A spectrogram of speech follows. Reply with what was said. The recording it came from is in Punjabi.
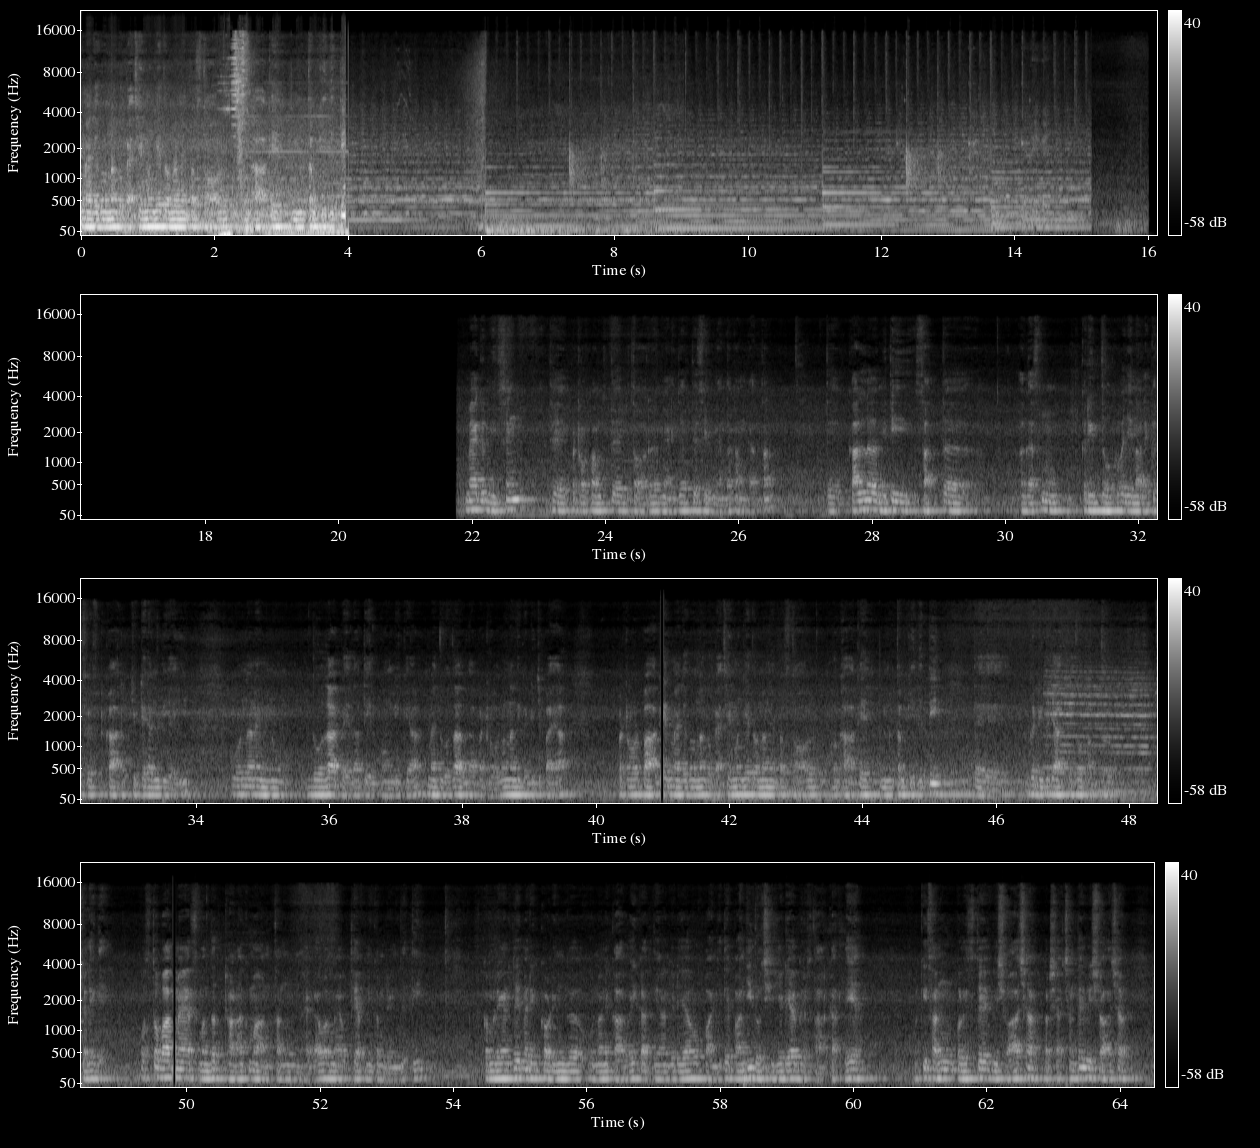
ਮੈਂ ਜਦੋਂ ਉਹਨਾਂ ਕੋਲ ਪੈਸੇ ਮੰਗੇ ਤਾਂ ਉਹਨਾਂ ਨੇ ਪਿਸਤੌਲ ਉਠਾ ਕੇ ਮੈਨੂੰ ਧਮਕੀ ਦਿੱਤੀ। ਮੈਂ ਗੁਰਮੀਤ ਸਿੰਘ ਤੇ ਪੈਟਰੋਲ ਪੰਪ ਤੇ ਬਤੌਰ ਮੈਨੇਜਰ ਤੇ ਸੇਲਮੈਨ ਦਾ ਕੰਮ ਕਰਦਾ। ਤੇ ਕੱਲ ਮਿਤੀ 7 ਅਗਸਤ ਨੂੰ ਕਰੀਬ 2 ਵਜੇ ਨਾਲ ਇੱਕ ਸਵਿਫਟ ਕਾਰ ਚਿੱਟੇ ਰੰਗ ਦੀ ਆਈ। ਉਹਨਾਂ ਨੇ ਮੈਨੂੰ 2000 ਰੁਪਏ ਦਾ ਤੇਲ ਪਾਉਣ ਲਈ ਕਿਹਾ। ਮੈਂ 2000 ਦਾ ਪੈਟਰੋਲ ਉਹਨਾਂ ਦੀ ਗੱਡੀ 'ਚ ਪਾਇਆ। ਪੈਟਰੋਲ ਪਾ ਕੇ ਮੈਂ ਜਦੋਂ ਉਹਨਾਂ ਕੋਲ ਪੈਸੇ ਮੰਗੇ ਤਾਂ ਉਹਨਾਂ ਨੇ ਪਿਸਤੌਲ ਵਿਖਾ ਕੇ ਮੈਨੂੰ ਧਮਕੀ ਦਿੱਤੀ ਤੇ ਗੱਡੀ ਭਜਾ ਕੇ ਤੋਂ ਪੰਪ ਚਲੇ ਗਏ। ਉਸ ਤੋਂ ਬਾਅਦ ਮੈਂ ਸੰਬੰਧਿਤ ਥਾਣਾ ਕਮਾਨ ਸਾਨੂੰ ਹੈਗਾ ਵਾ, ਮੈਂ ਉੱਥੇ ਆਪਣੀ ਕੰਪਲੇਂਟ ਦਿੱਤੀ। ਕੰਪਲੇਂਟ ਦੇ ਮੇਰੀ ਰਿਕਾਰਡਿੰਗ ਉਹਨਾਂ ਨੇ ਕਾਰਵਾਈ ਕਰਦਿਆਂ ਜਿਹੜੇ ਆ ਉਹ ਪੰਜ ਦੇ ਪੰਜ ਹੀ ਦੋਸ਼ੀ ਜਿਹੜੇ ਆ ਗ੍ਰਿਫਤਾਰ ਕਰ ਲਏ ਆ। ਕਿਉਂਕਿ ਸਾਨੂੰ ਪੁਲਿਸ ਤੇ ਵਿਸ਼ਵਾਸ ਆ, ਪ੍ਰਸ਼ਾਸਨ ਤੇ ਵਿਸ਼ਵਾਸ ਆ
